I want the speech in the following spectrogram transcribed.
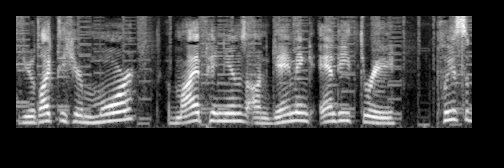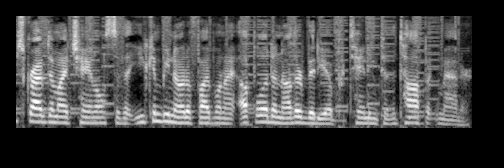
If you would like to hear more of my opinions on gaming and E3, please subscribe to my channel so that you can be notified when I upload another video pertaining to the topic matter.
